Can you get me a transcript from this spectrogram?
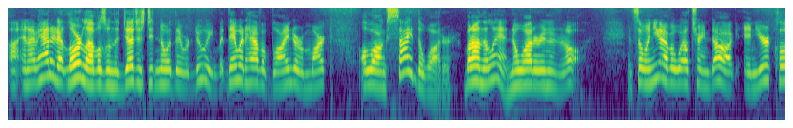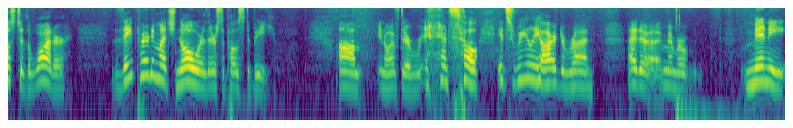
Uh, and I've had it at lower levels when the judges didn't know what they were doing, but they would have a blind or a mark alongside the water, but on the land, no water in it at all. And so when you have a well trained dog and you're close to the water, they pretty much know where they're supposed to be. Um, you know, if they're and so it's really hard to run. I, had a, I remember many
